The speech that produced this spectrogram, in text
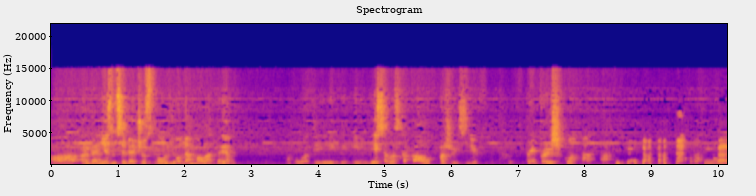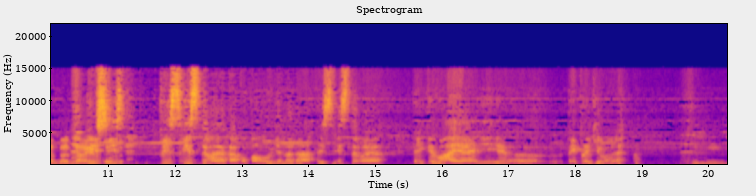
организм себя чувствовал юным, молодым, вот, и, и, и весело скакал по жизни, припрыжку. Да, да, да. Присвист, присвистывая, как у Полунина, да, присвистывая, припевая и э, припрыгивая. Угу.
